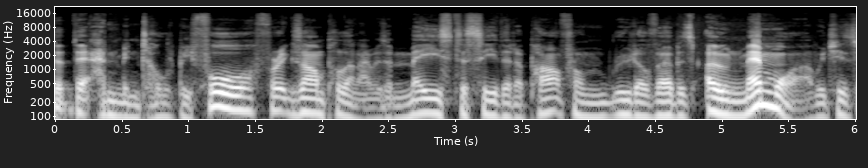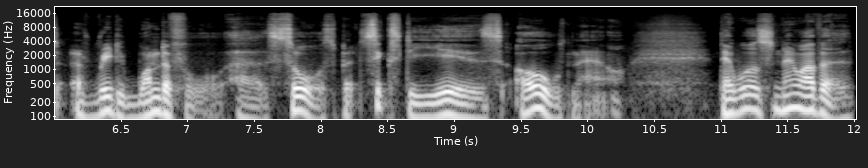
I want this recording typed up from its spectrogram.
that that hadn't been told before, for example, and I was amazed to see that apart from Rudolf Vrba's own memoir, which is a really wonderful uh, source, but 60 years old now, there was no other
